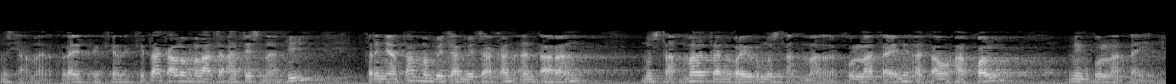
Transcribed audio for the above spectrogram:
mustakmal. Kita kalau melacak hadis Nabi ternyata membeda-bedakan antara mustakmal dan ghairu mustakmal kullata ini atau akol min kullata ini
